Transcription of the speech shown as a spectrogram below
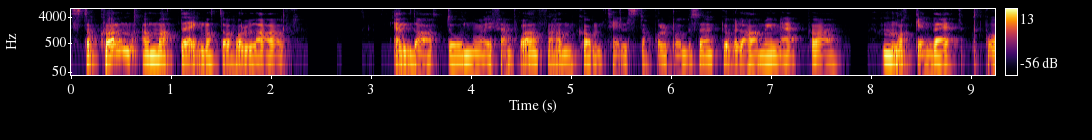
Stockholm om at jeg måtte holde av en dato nå i februar, for han kom til Stockholm på besøk og ville ha meg med på nok en date på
